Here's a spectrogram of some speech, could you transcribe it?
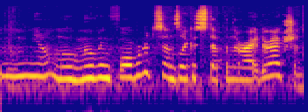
mm, you know, move, moving forward sounds like a step in the right direction.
